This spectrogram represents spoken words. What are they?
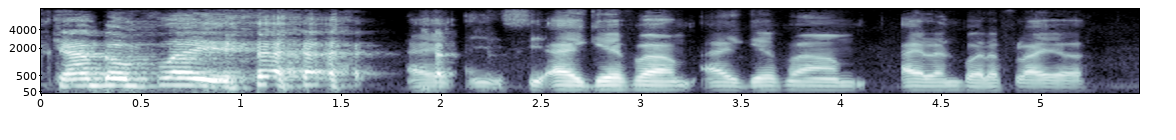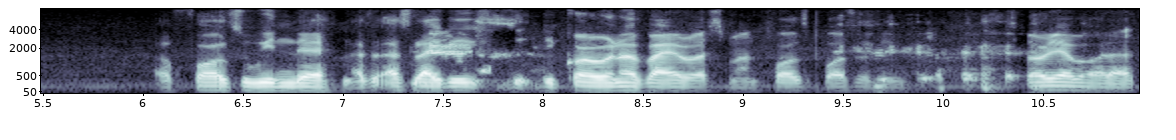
Cam don't play. I see. I gave um I gave um Island Butterfly a, a false win there. That's, that's like the, the, the coronavirus, man. False positive. Sorry about that.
